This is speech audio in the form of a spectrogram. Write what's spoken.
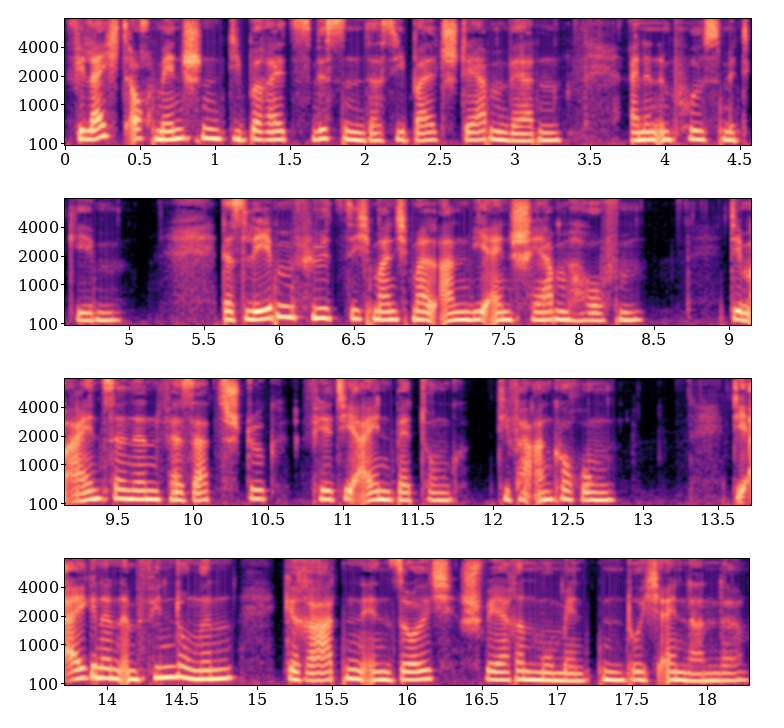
Vielleicht auch Menschen, die bereits wissen, dass sie bald sterben werden, einen Impuls mitgeben. Das Leben fühlt sich manchmal an wie ein Scherbenhaufen. Dem einzelnen Versatzstück fehlt die Einbettung, die Verankerung. Die eigenen Empfindungen geraten in solch schweren Momenten durcheinander.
